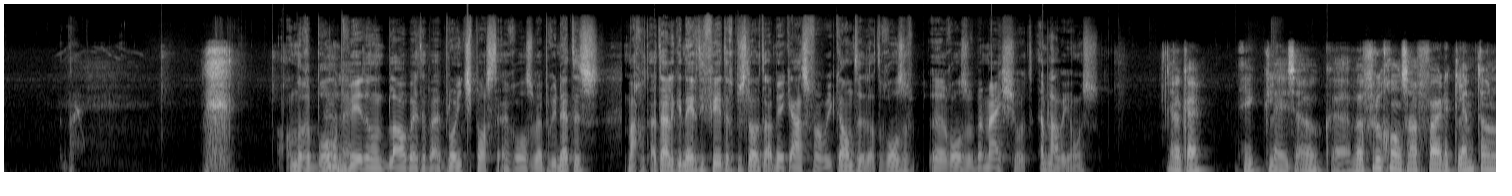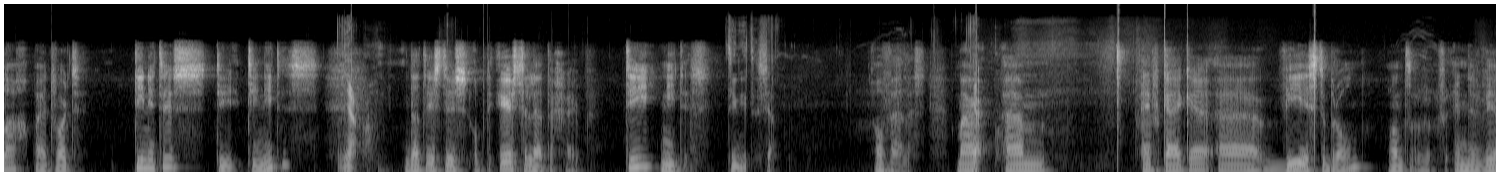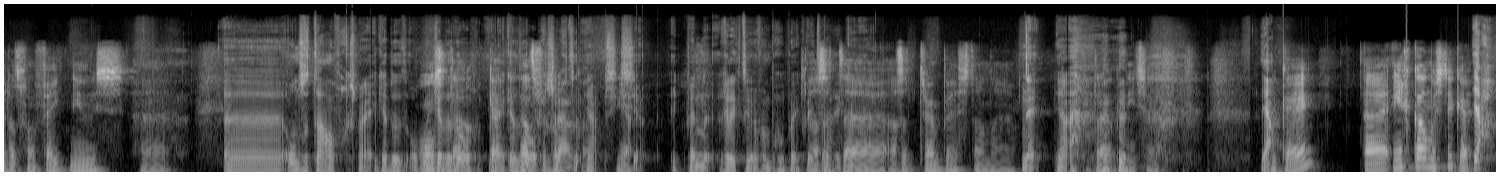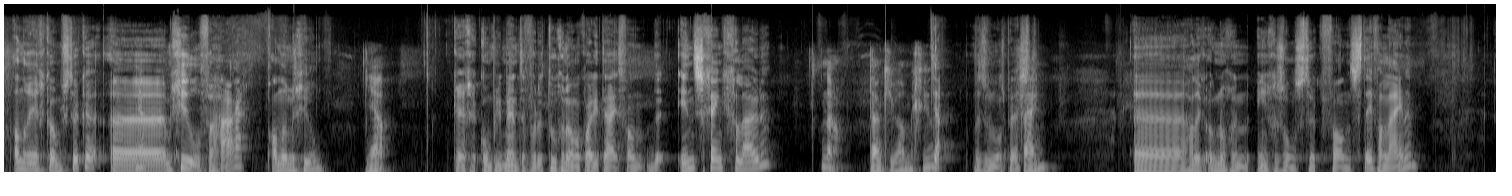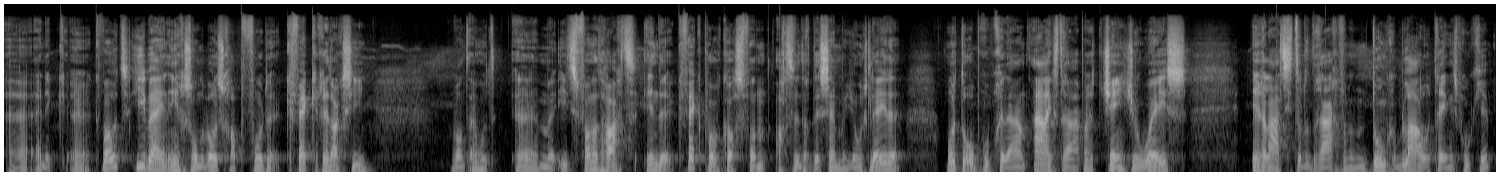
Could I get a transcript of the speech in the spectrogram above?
Andere bronnen Ja, beweerden dat het blauw beter bij blondjes past en roze bij brunettes. Maar goed, uiteindelijk in 1940 besloten Amerikaanse fabrikanten dat roze, eh, roze bij meisjes hoort en blauw bij jongens. Oké. Ik lees ook. eh, we vroegen ons af waar de klemtoon lag bij het woord tinnitus. Ti- tinnitus. Ja, Dat is dus op de eerste lettergreep. Tinnitus. tinnitus, ja. Of wel eens. Maar Ja. ehm, even kijken. eh, wie is de bron? Want in de wereld van fake news. Eh, onze taal volgens mij. Ik heb het op. Onze ik heb het wel, ja, Kijk, ik heb dat het opgezocht. Ja, precies. Ja. Ja. Ik ben redacteur van beroep. Ik weet als, het, ik, eh, als het Trump is, dan eh Nee, ja. vertrouw ik het niet zo. Ja. Oké. Eh, ingekomen stukken. ja, andere ingekomen stukken. Eh, Ja. Michiel Verhaar, andere Michiel, Ja. kregen complimenten voor de toegenomen kwaliteit van de inschenkgeluiden. Nou, dankjewel Michiel. Ja, we doen ons best. Fijn. Eh, had ik ook nog een ingezonden stuk van Stefan Leijnen. Eh, en ik eh, quote, hierbij een ingezonden boodschap voor de Kwek-redactie. Want er moet eh, me iets van het hart. In de Kwek-podcast van 28 december jongsleden wordt de oproep gedaan... Alex Draper, change your ways... in relatie tot het dragen van een donkerblauw trainingsbroekje.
